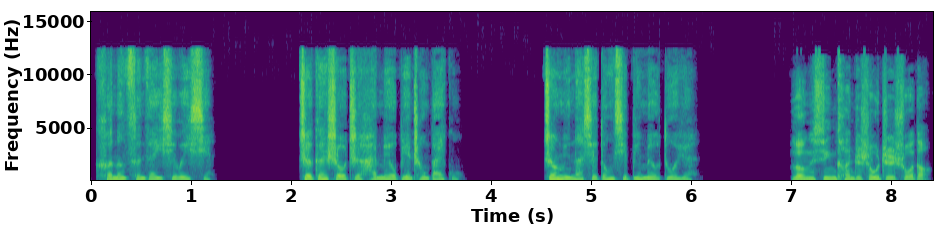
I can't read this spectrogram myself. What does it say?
可能存在一些危险，这根手指还没有变成白骨，证明那些东西并没有多远。冷心看着手指说道：“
